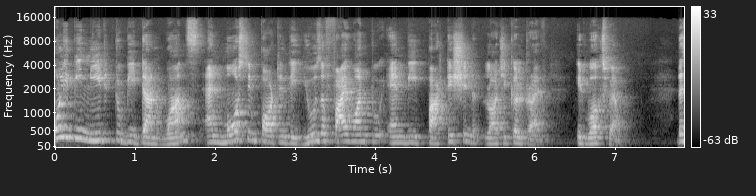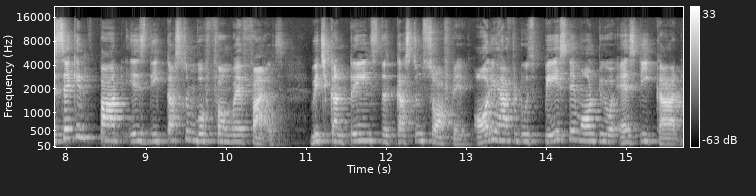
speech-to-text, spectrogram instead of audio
only be needed to be done once and most importantly use a 512 MB partitioned logical drive. It works well. The second part is the custom firmware files which contains the custom software. All you have to do is paste them onto your SD card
